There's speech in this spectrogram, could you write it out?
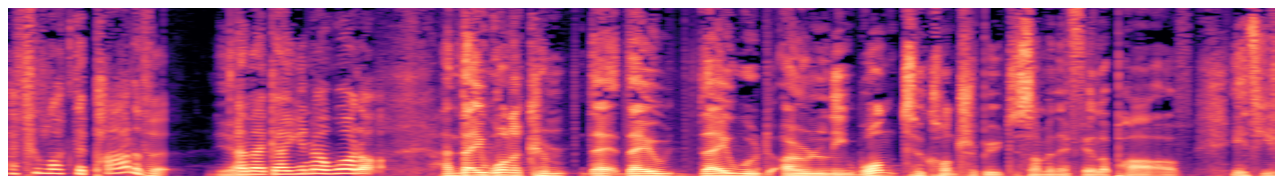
they feel like they're part of it. Yeah. And they go, you know what? I- and they want to com- they, they they would only want to contribute to something they feel a part of if you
